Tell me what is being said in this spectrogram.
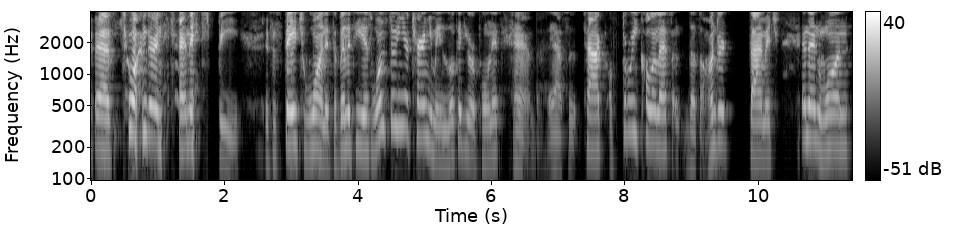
It has 210 HP. It's a stage 1. Its ability is once during your turn, you may look at your opponent's hand. It has an attack of 3 colorless, does 100 damage, and then 1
